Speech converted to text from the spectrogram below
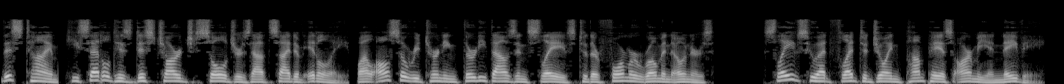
This time, he settled his discharged soldiers outside of Italy, while also returning 30,000 slaves to their former Roman owners—slaves who had fled to join Pompeius' army and navy.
